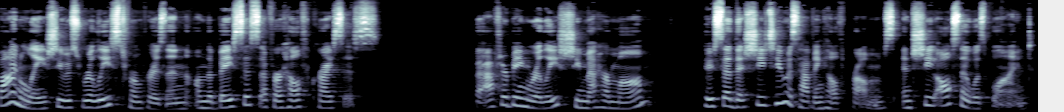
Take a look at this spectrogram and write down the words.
Finally, she was released from prison on the basis of her health crisis. But after being released, she met her mom, who said that she too was having health problems and she also was blind.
